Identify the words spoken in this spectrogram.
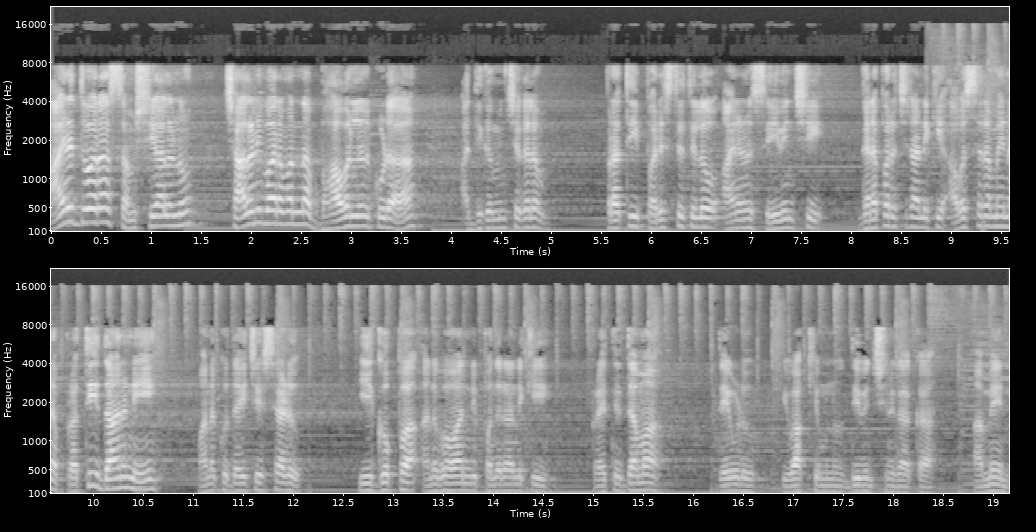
ఆయన ద్వారా సంశయాలను చాలని వారమన్న భావనలను కూడా అధిగమించగలం. ప్రతి పరిస్థితిలో ఆయనను సేవించి గణపరచడానికి అవసరమైన ప్రతి దానిని మనకు దయచేశాడు. ఈ గొప్ప అనుభవాన్ని పొందడానికి ప్రయత్నిద్దామా? దేవుడు ఈ వాక్యమును దీవించినగాక. అమేన్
